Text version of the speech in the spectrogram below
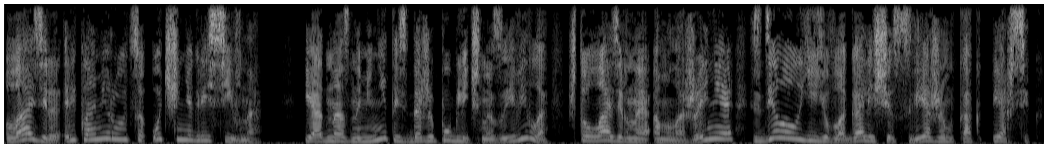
Лазеры рекламируются очень агрессивно, и одна знаменитость даже публично заявила, что лазерное омоложение сделало ее влагалище свежим, как персик.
